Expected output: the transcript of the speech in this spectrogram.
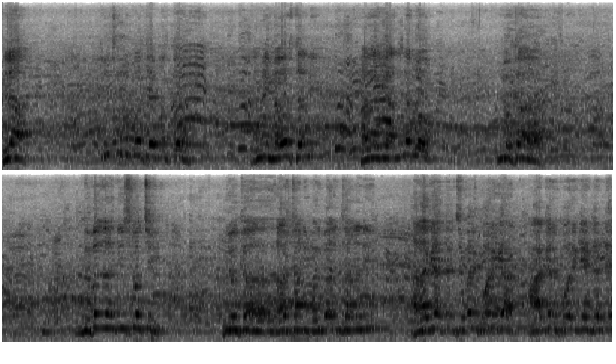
ఇలా చూసుకుంటూ పోతే మొత్తం అన్ని వ్యవస్థల్ని అలాగే అందరిలో ఈ యొక్క నిబంధన తీసుకొచ్చి ఈ యొక్క రాష్ట్రాన్ని పరిపాలించాలని అలాగే అతని చివరి కోరిక ఆఖరి కోరిక ఏంటంటే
